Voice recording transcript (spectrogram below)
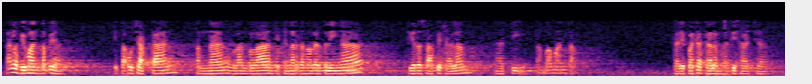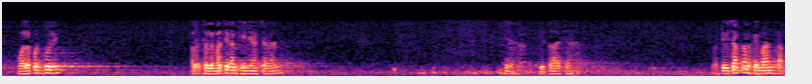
Kan lebih mantap ya. Kita ucapkan tenang, pelan-pelan, didengarkan oleh telinga, diresapi dalam hati, tambah mantap. Daripada dalam hati saja. Walaupun boleh. Kalau dalam hati kan gini aja kan. Ya, gitu aja. Diucapkan lebih mantap.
